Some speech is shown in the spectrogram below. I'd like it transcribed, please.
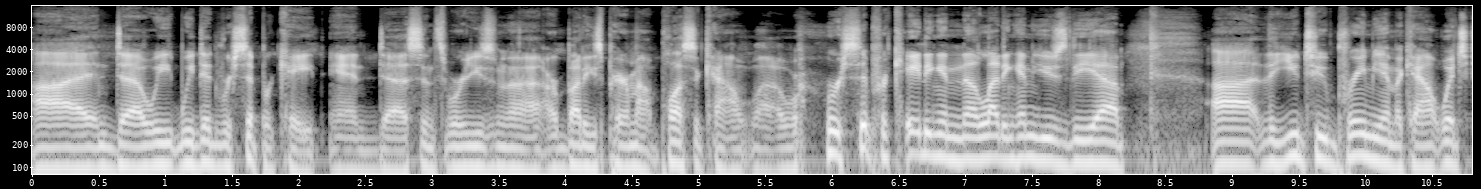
Uh, and uh, we we did reciprocate, and uh, since we're using uh, our buddy's Paramount Plus account, uh, we're reciprocating and letting him use the the YouTube Premium account, which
